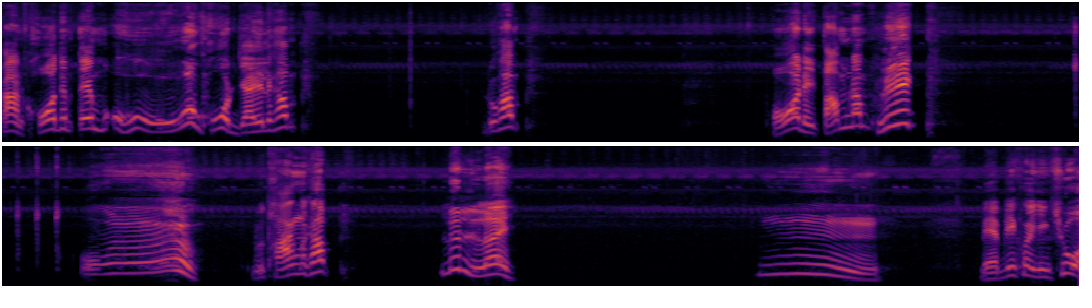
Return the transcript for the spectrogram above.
ก้านคอเต็มๆ โอ้โห โคตรใหญ่เลยครับ ดูครับ พอได้ตำน้ำพริกโอ้ดูทางมันครับ ลื่นเลย อืม แบบนี้ค่อยยิงชั่ว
